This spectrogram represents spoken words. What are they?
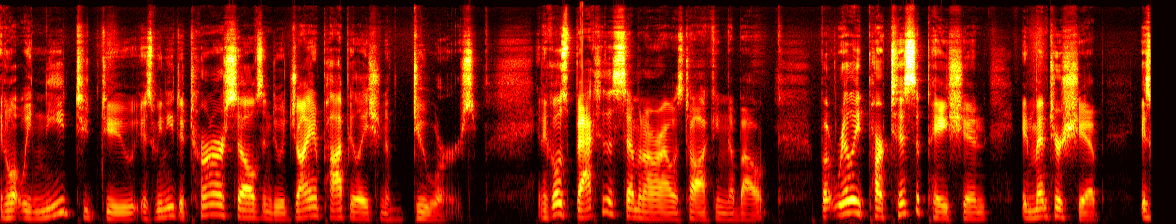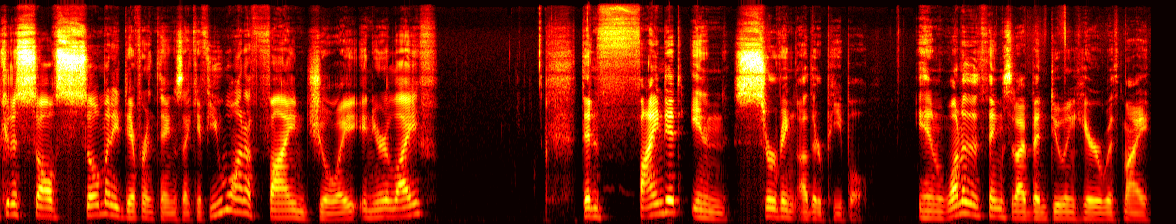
And what we need to do is we need to turn ourselves into a giant population of doers. And it goes back to the seminar I was talking about, but really participation in mentorship is going to solve so many different things. Like if you want to find joy in your life, then find it in serving other people. And one of the things that I've been doing here with my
